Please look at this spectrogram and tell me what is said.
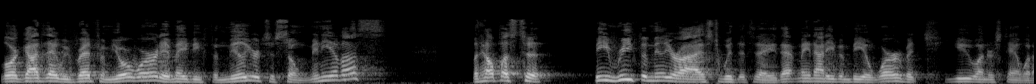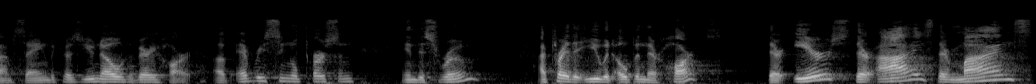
Lord God, today we've read from your word. It may be familiar to so many of us, but help us to be refamiliarized with it today. That may not even be a word, but you understand what I'm saying because you know the very heart of every single person in this room. I pray that you would open their hearts, their ears, their eyes, their minds,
